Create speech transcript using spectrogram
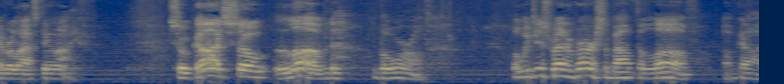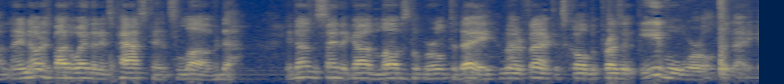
everlasting life. So God so loved the world. Well, we just read a verse about the love of God. And notice, by the way, that it's past tense, loved. It doesn't say that God loves the world today. Matter of fact, it's called the present evil world today.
